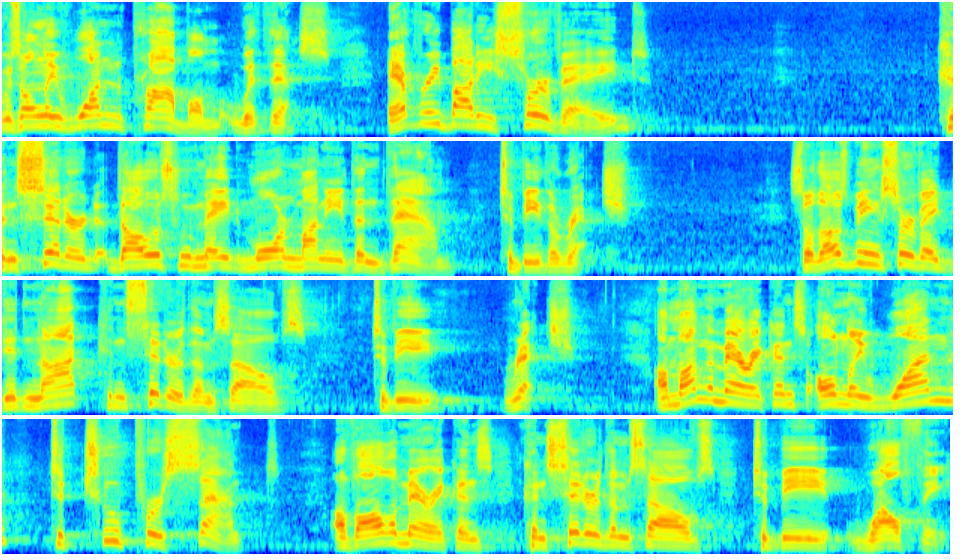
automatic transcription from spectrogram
was only one problem with this. Everybody surveyed considered those who made more money than them to be the rich. So those being surveyed did not consider themselves to be rich. Among Americans, only 1 to 2% of all Americans consider themselves to be wealthy.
